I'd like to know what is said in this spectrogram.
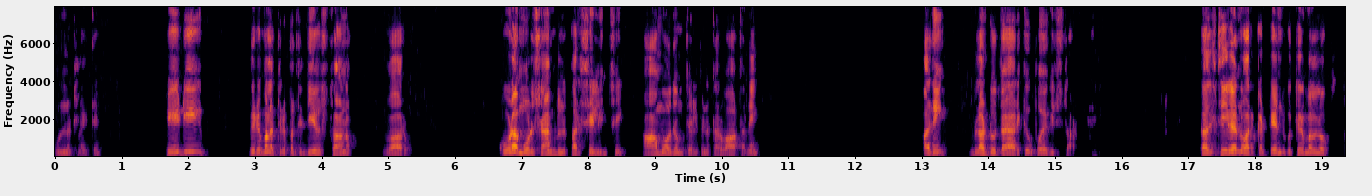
ఉన్నట్లయితే టీడీ తిరుమల తిరుపతి దేవస్థానం వారు కూడా మూడు శాంపుల్ని పరిశీలించి ఆమోదం తెలిపిన తర్వాతనే అది లడ్డు తయారీకి ఉపయోగిస్తారు. కల్తీలను అరికట్టేందుకు తిరుమలలో కొత్త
